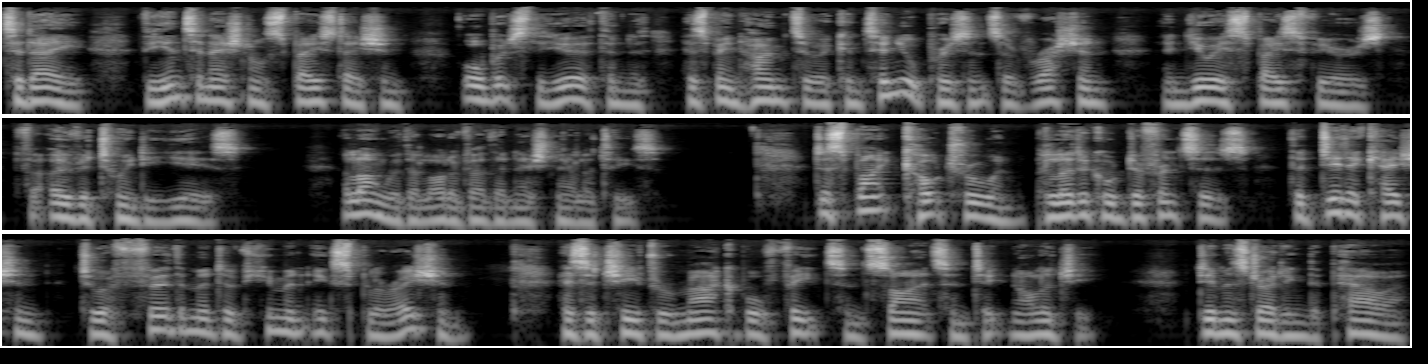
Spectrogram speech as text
Today, the International Space Station orbits the Earth and has been home to a continual presence of Russian and US spacefarers for over 20 years, along with a lot of other nationalities. Despite cultural and political differences, the dedication to a furtherment of human exploration has achieved remarkable feats in science and technology, demonstrating the power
